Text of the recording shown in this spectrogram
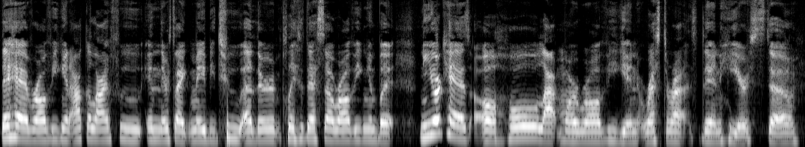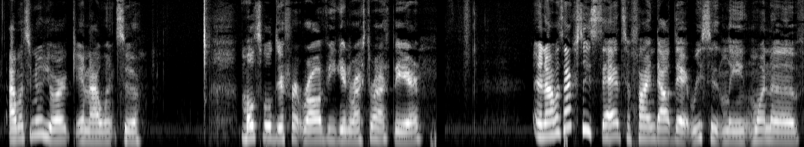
they have raw vegan alkaline food and there's like maybe two other places that sell raw vegan but new york has a whole lot more raw vegan restaurants than here. So i went to new york and i went to multiple different raw vegan restaurants there. And i was actually sad to find out that recently one of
